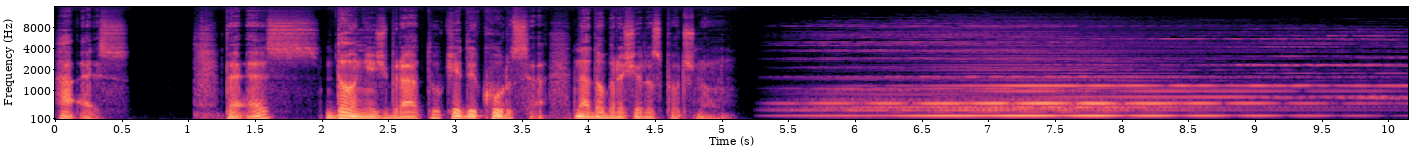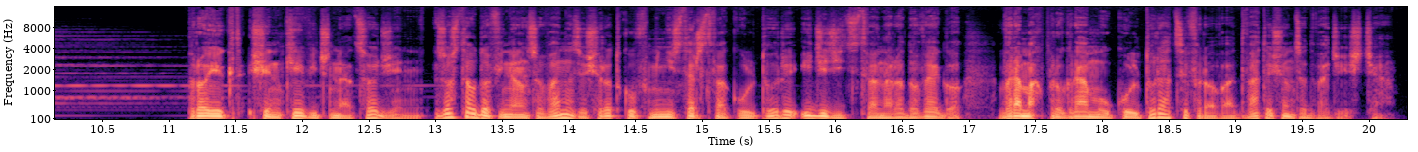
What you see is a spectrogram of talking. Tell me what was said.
HS. PS. Donieś bratu, kiedy kursa na dobre się rozpoczną. Projekt Sienkiewicz na co dzień został dofinansowany ze środków Ministerstwa Kultury i Dziedzictwa Narodowego w ramach programu Kultura Cyfrowa 2020.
